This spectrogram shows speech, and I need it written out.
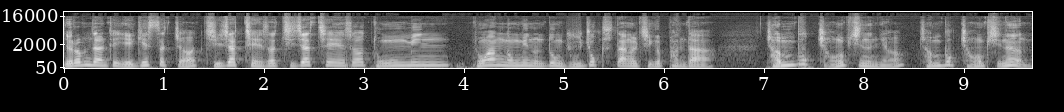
여러분들한테 얘기했었죠. 지자체에서 지자체에서 동민 동학농민운동 유족수당을 지급한다. 전북 정읍시는요. 전북 정읍시는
